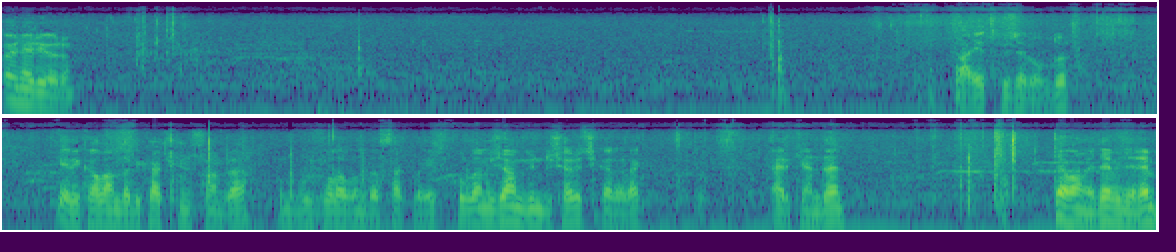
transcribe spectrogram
öneriyorum. Gayet güzel oldu. Geri kalan da birkaç gün sonra bunu buzdolabında saklayıp kullanacağım gün dışarı çıkararak erkenden devam edebilirim.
